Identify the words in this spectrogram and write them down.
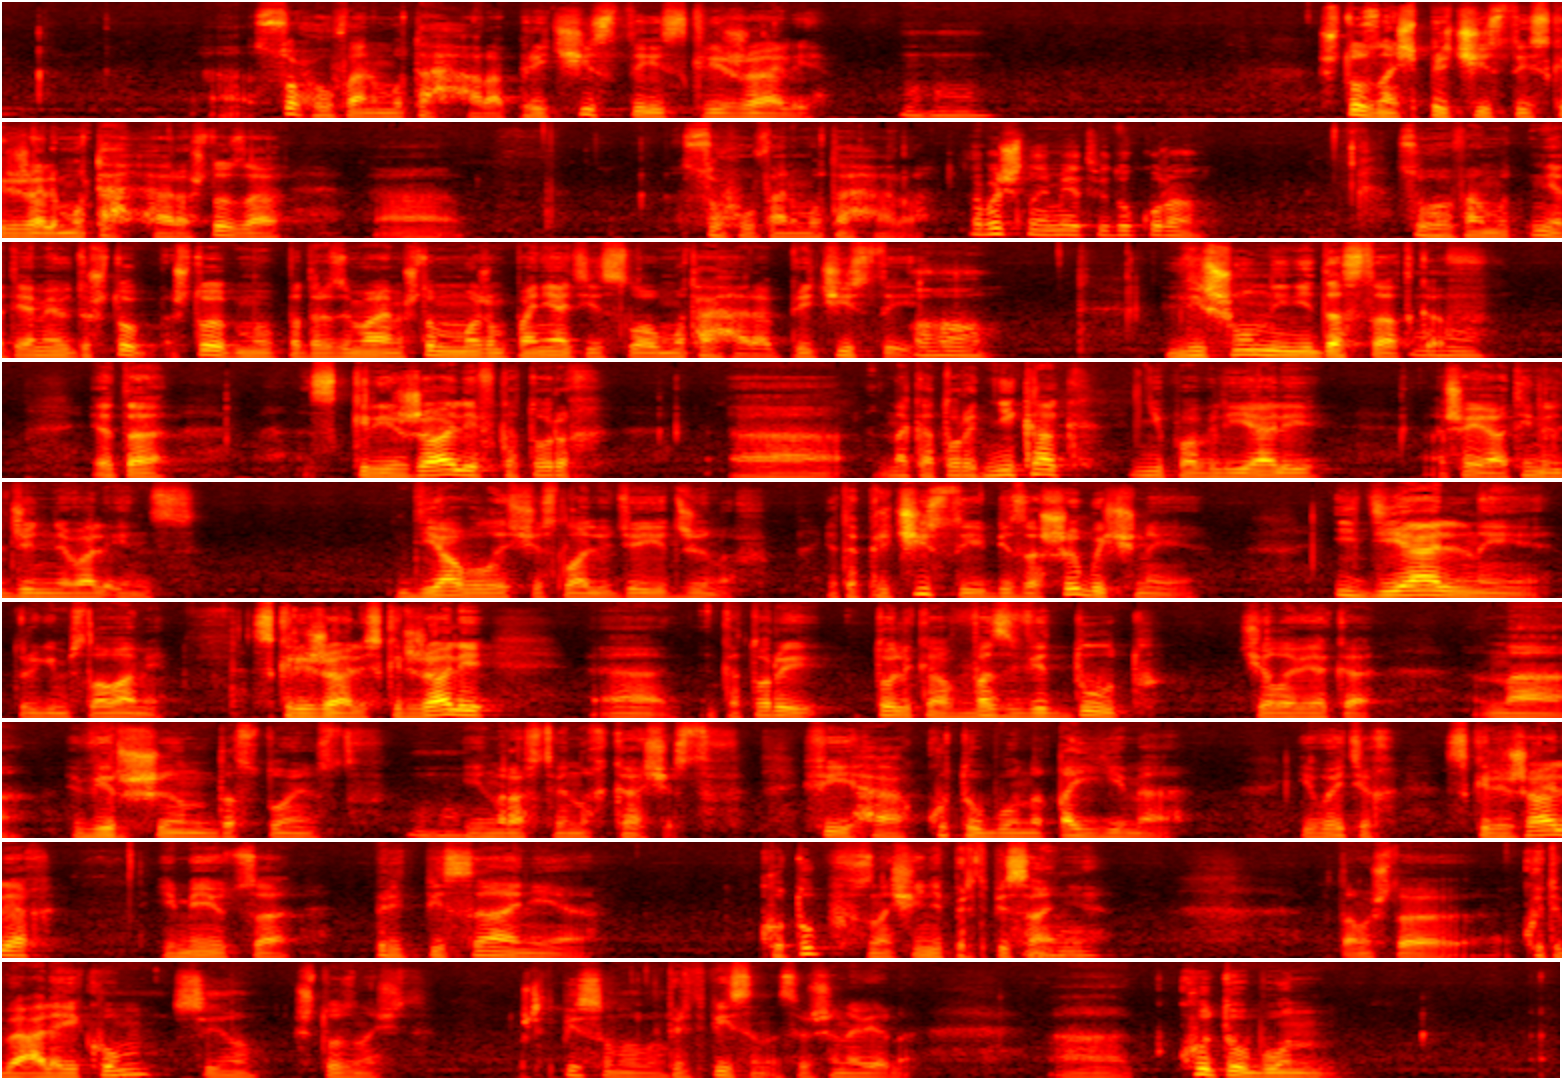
а, сухуфан мутахара, причистые скрижали. Что значит причистые скрижали? Мутахара. Что за а, сухуфан мутахара? Обычно имеет в виду Куран. Сухуфан Нет, я имею в виду, что, что мы подразумеваем, что мы можем понять из слова мутахара, причистый, Ага. лишенный недостатков. Это скрижали, в которых, на которых никак не повлияли шаятин аль-джинни валь-инс. Дьяволы из числа людей и джинов. Это причистые, безошибочные идеальные, другими словами, скрижали. Скрижали, э, которые только возведут человека на вершин достоинств и нравственных качеств. Фиха кутубун кайима. И в этих скрижалях имеются предписания. Кутуб в значении предписания. Потому что кутиба алейкум, Сиям. что значит? Предписано вам. Предписано, совершенно верно. А, Кутубун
